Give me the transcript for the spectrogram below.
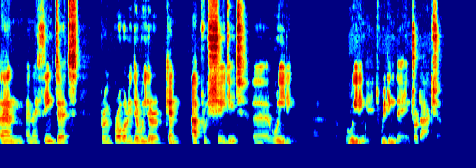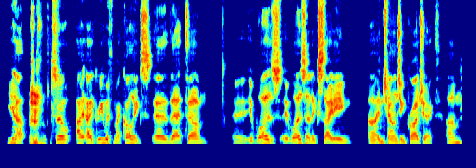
And, and I think that probably the reader can appreciate it uh, reading, uh, reading it, reading the introduction. Yeah, so I, I, agree with my colleagues uh, that um, it was it was an exciting uh, and challenging project. Um,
